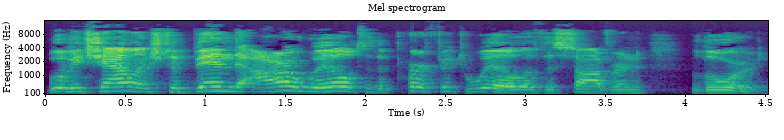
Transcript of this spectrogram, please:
We'll be challenged to bend our will to the perfect will of the sovereign Lord.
